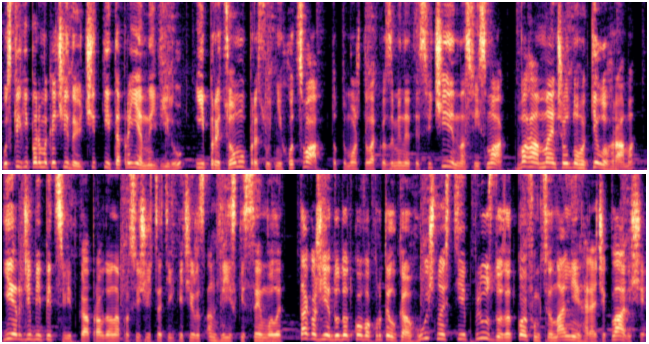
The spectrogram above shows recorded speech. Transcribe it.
оскільки перемикачі дають чіткий та приємний відгук, і при цьому присутній хотсвап, тобто можете легко замінити свічі на свій смак. Вага менше 1 кг, є RGB підсвітка, правда, вона просвічується тільки через англійські символи. Також є додаткова крутилка гучності, плюс додаткові функціональні гарячі клавіші.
